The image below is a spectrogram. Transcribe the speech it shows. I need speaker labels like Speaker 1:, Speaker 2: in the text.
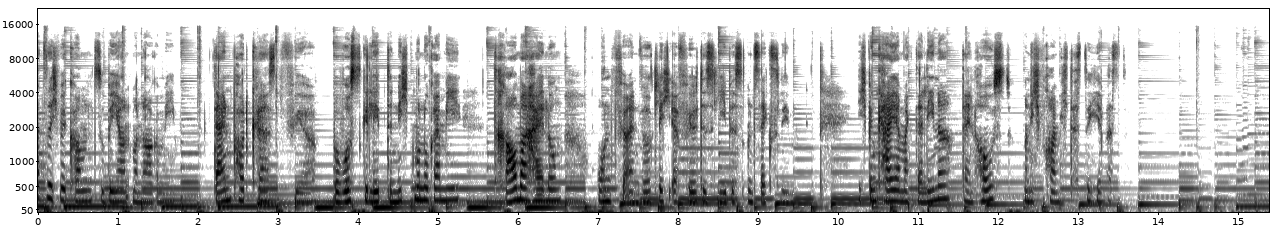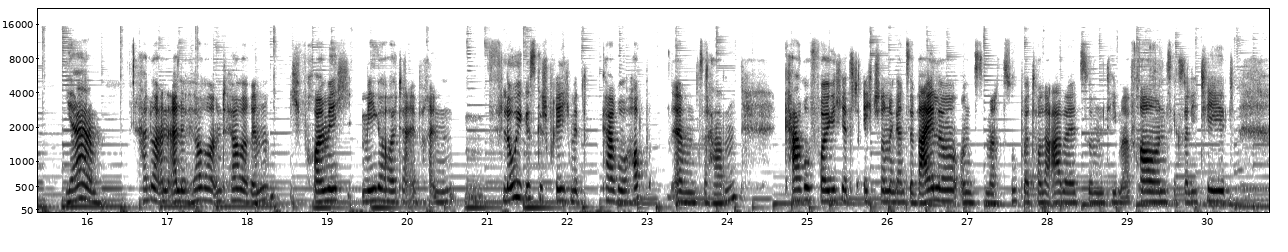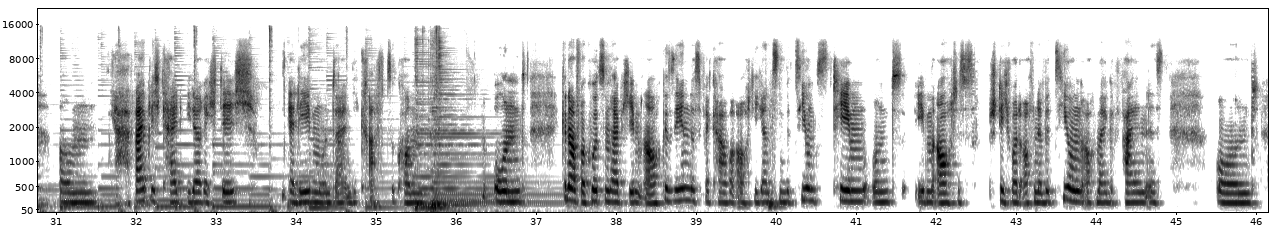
Speaker 1: Herzlich willkommen zu Beyond Monogamy, dein Podcast für bewusst gelebte Nichtmonogamie, Traumaheilung und für ein wirklich erfülltes Liebes- und Sexleben. Ich bin Kaya Magdalena, dein Host, und ich freue mich, dass du hier bist.
Speaker 2: Ja, hallo an alle Hörer und Hörerinnen. Ich freue mich mega heute einfach ein flowiges Gespräch mit Caro Hopp ähm, zu haben. Caro folge ich jetzt echt schon eine ganze Weile und sie macht super tolle Arbeit zum Thema Frauen, Sexualität, um ja, Weiblichkeit wieder richtig erleben und da in die Kraft zu kommen. Und genau, vor kurzem habe ich eben auch gesehen, dass bei Caro auch die ganzen Beziehungsthemen und eben auch das Stichwort offene Beziehungen auch mal gefallen ist. Und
